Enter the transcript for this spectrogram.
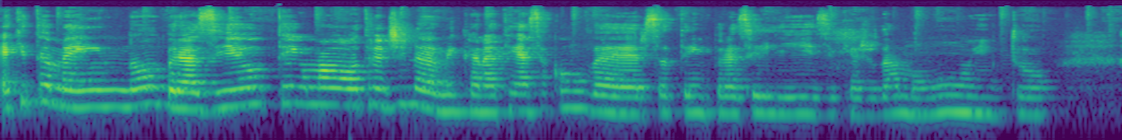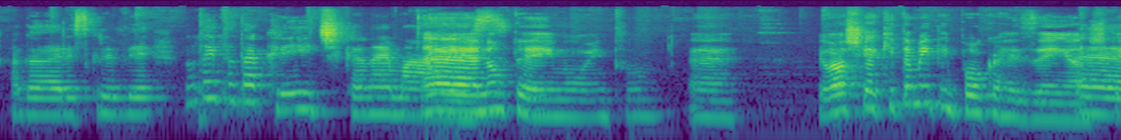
É que também no Brasil tem uma outra dinâmica, né? Tem essa conversa, tem Brasilise que ajuda muito a galera a escrever. Não tem tanta crítica, né, mas É, não tem muito. É. Eu acho que aqui também tem pouca resenha, acho é. que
